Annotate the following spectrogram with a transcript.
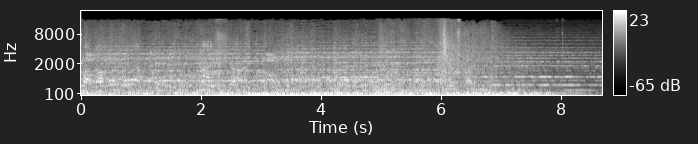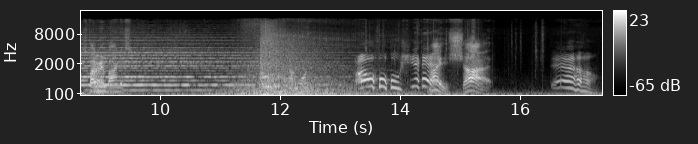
shot. Spider-Man. Spider-Man behind us. Got one. Oh shit! Nice shot. Damn.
